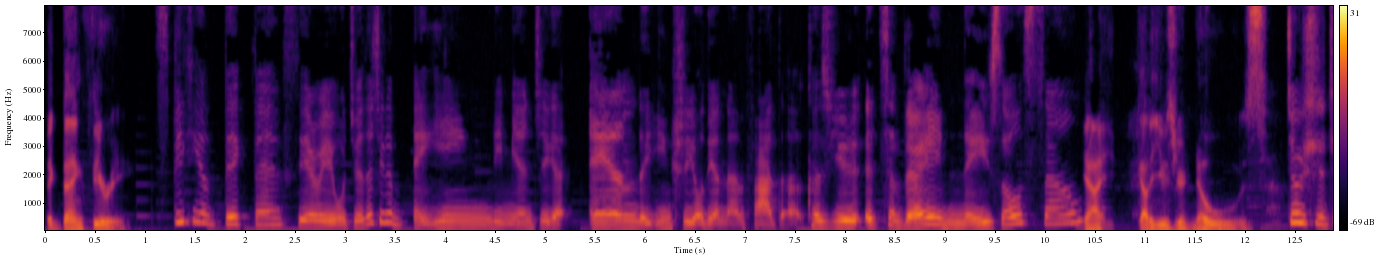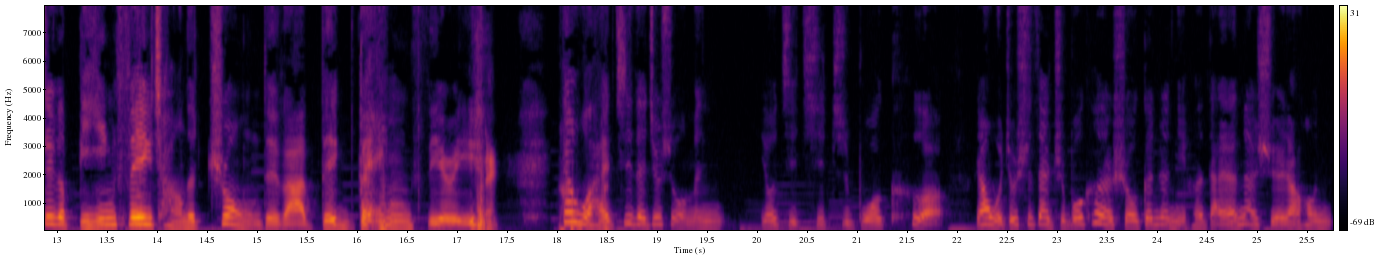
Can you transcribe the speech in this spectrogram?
Big Bang Theory. Speaking of Big Bang Theory，我觉得这个美音里面这个 n 的音是有点难发的，cause you it's a very nasal sound，、 Yeah, you got to use your nose. 就是这个鼻音非常的重，对吧？Big Bang Theory，但我还记得就是我们有几期直播课。 然后我就是在直播课的时候跟着你和 Diana 学，然后你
